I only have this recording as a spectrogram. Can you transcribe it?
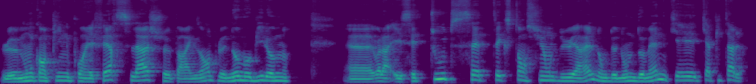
le moncamping.fr slash euh, par exemple nos mobile voilà, et c'est toute cette extension d'URL, donc de nom de domaine, qui est capitale.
